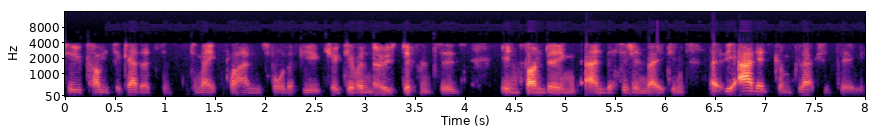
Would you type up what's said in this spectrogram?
to come together to, to make plans for the future, given those differences in funding and decision making. Uh, the added complexity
